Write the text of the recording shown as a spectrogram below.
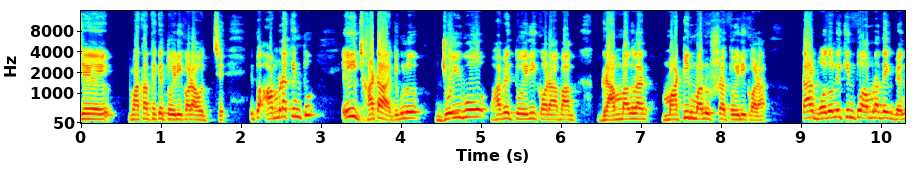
যে পাতা থেকে তৈরি করা হচ্ছে, কিন্তু আমরা কিন্তু এই ঝাঁটা যেগুলো জৈবভাবে তৈরি করা বা গ্রাম বাংলার মাটির মানুষরা তৈরি করা, তার বদলে কিন্তু আমরা দেখবেন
